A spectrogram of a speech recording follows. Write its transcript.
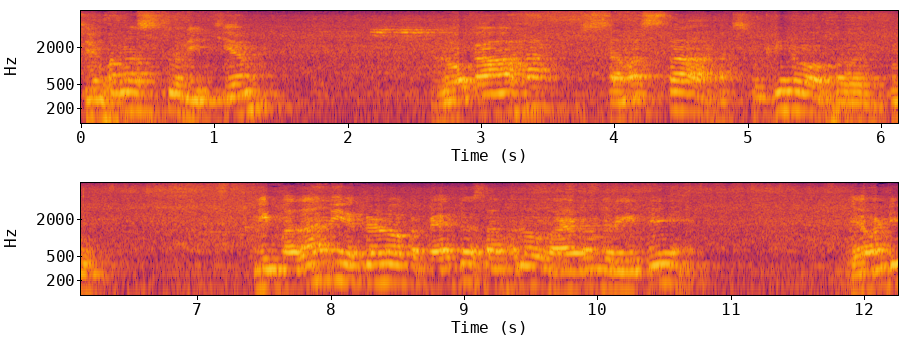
శుభమస్తు నిత్యం లోకా సమస్తా సుఖినో భవంతు. ఈ పదాన్ని ఎక్కడో ఒక పెద్ద సభలో వాడడం జరిగితే ఏమండి?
